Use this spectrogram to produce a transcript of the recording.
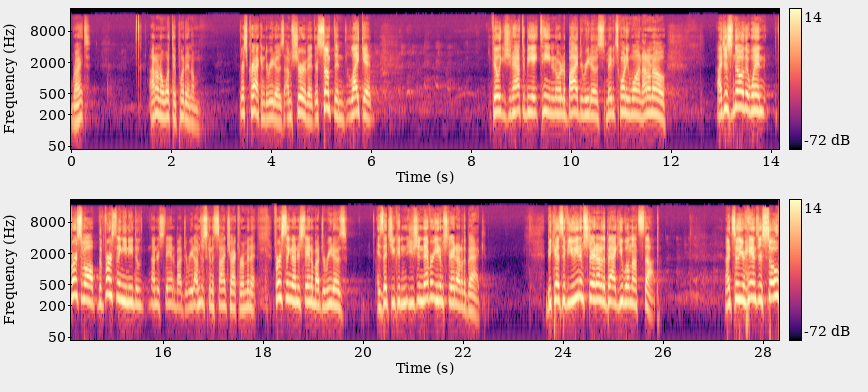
right? I don't know what they put in them. There's crack in Doritos, I'm sure of it. There's something like it. Feel like you should have to be 18 in order to buy Doritos, maybe 21, I don't know. I just know that when, first of all, the first thing you need to understand about Doritos, I'm just going to sidetrack for a minute. First thing to understand about Doritos is that you, can, you should never eat them straight out of the bag. Because if you eat them straight out of the bag, you will not stop until your hands are so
